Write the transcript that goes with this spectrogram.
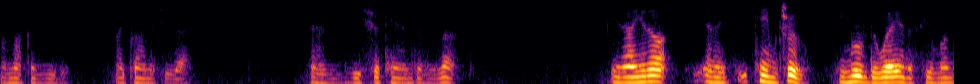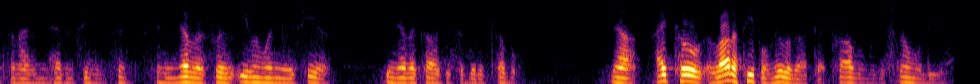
I'm not going to use it. I promise you that. And we shook hands and he left. You know, you know, and it came true. He moved away in a few months and I haven't seen him since. And he never, for, even when he was here, he never caused us a bit of trouble. Now, I told, a lot of people knew about that problem with the snowmobiles.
